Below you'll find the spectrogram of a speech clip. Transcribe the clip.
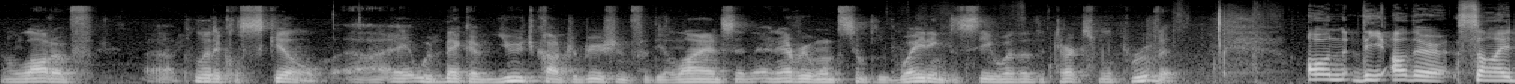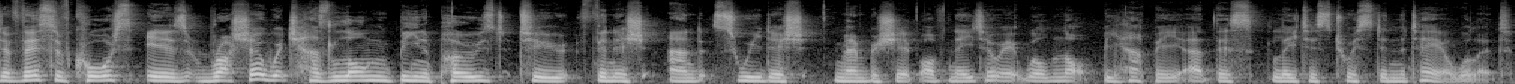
and a lot of uh, political skill. Uh, it would make a huge contribution for the alliance, and, and everyone's simply waiting to see whether the Turks will approve it. On the other side of this, of course, is Russia, which has long been opposed to Finnish and Swedish membership of NATO. It will not be happy at this latest twist in the tail, will it?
